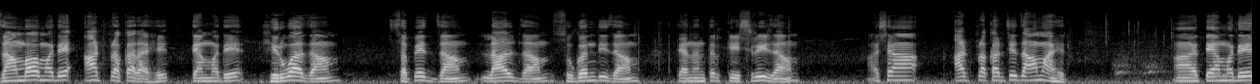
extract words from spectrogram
जांबामध्ये आठ प्रकार आहेत. त्यामध्ये हिरवा जाम सफेद जाम लाल जाम सुगंधी जाम त्यानंतर केशरी जाम अशा आठ प्रकारचे जाम आहेत. त्यामध्ये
